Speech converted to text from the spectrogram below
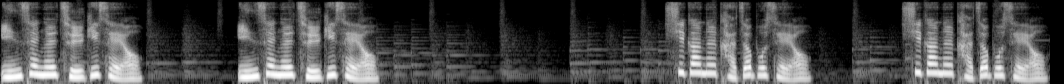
인생을 즐기세요. 인생을 즐기세요. 시간을 가져보세요. 시간을 가져보세요.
